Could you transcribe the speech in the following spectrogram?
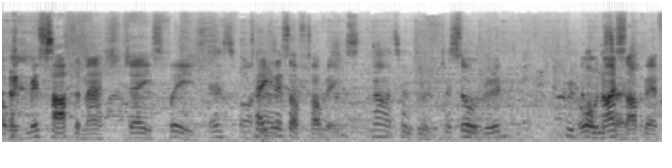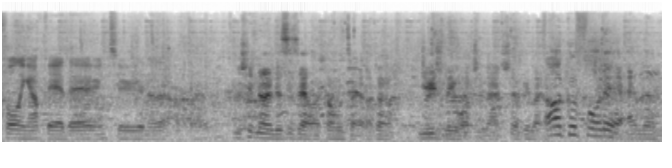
oh, we've missed half the match. Jace, please. It's fine. Taking us off topic. no, it's all good. Just It's all good. good Oh, nice up air, falling up air there into another up air. You should know this is how I commentate. I don't usually watch a match. I'll be like, oh, good for there, and then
